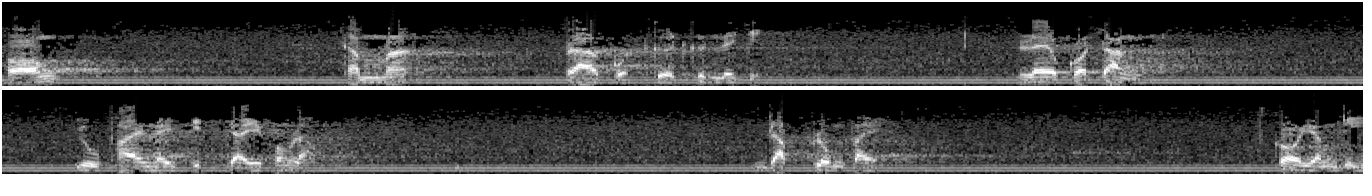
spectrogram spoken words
ของธรรมะปรากฏเกิดขึ้นในจิต แล้วก็ตั้ง อยู่ภายในจิตใจของเรา ดับลงไป ก็ยังดี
